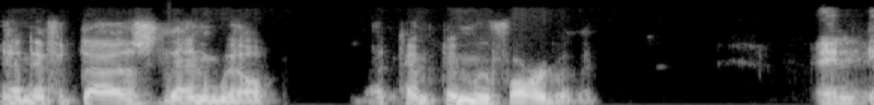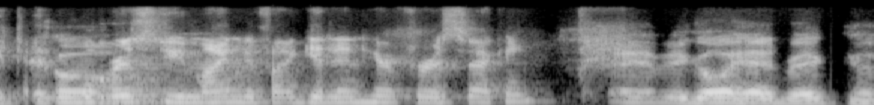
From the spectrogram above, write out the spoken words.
and if it does, then we'll attempt to move forward with it. And it, Boris, do you mind if I get in here for a second? Go ahead, Rick. Uh,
